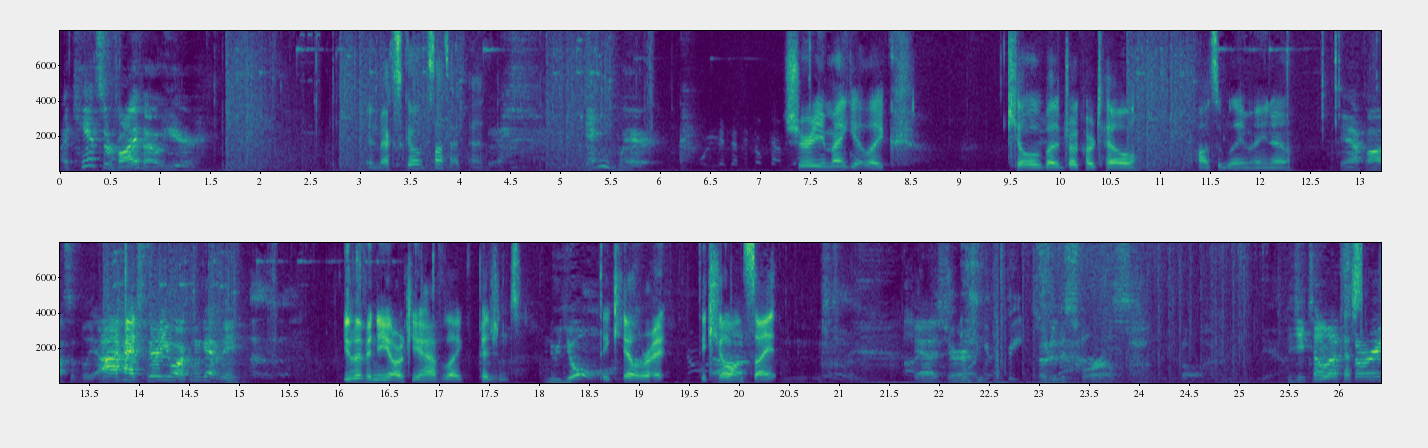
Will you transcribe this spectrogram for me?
I can't survive out here. In Mexico, it's not that bad. Anywhere. Sure, you might get like killed by the drug cartel, possibly. but, You know, Yeah, possibly. Ah, Hatch, there you are. Come get me. you live in New York. You have like pigeons. New York. They kill, right? They kill Uh, on sight. Yeah, sure. So do the squirrels. Did you tell York that story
